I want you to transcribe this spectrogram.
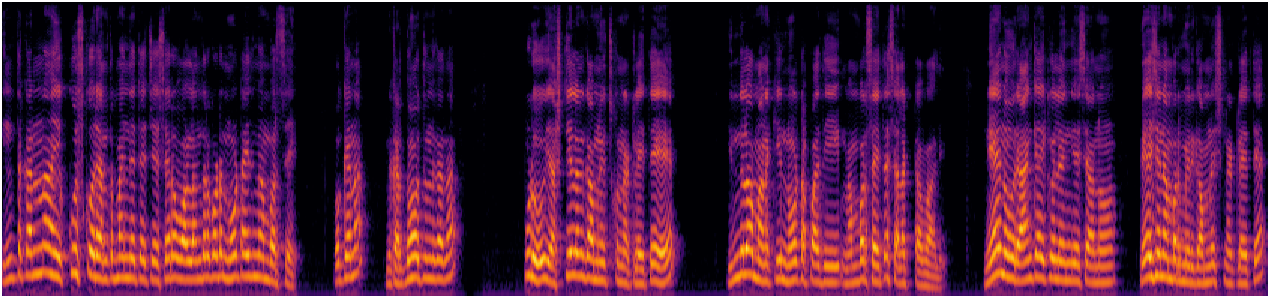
ఇంతకన్నా ఎక్కువ స్కోర్ ఎంతమంది అయితే చేశారో వాళ్ళందరూ కూడా నూట ఐదు మెంబర్సే. ఓకేనా? మీకు అర్థమవుతుంది కదా? ఇప్పుడు ఎస్టీలను గమనించుకున్నట్లయితే ఇందులో మనకి నూట పది మెంబర్స్ అయితే సెలెక్ట్ అవ్వాలి. నేను ర్యాంక్ ఐక్యూలో ఏం చేశాను? పేజీ నెంబర్ మీరు గమనించినట్లయితే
